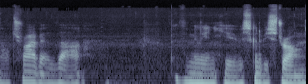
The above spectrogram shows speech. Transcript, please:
I'll try a bit of that. Vermilion hue. It's going to be strong.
